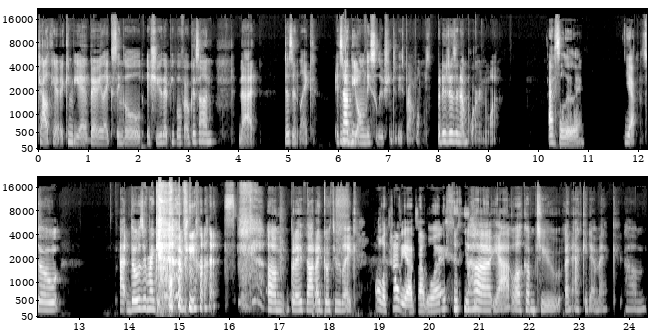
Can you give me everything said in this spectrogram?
childcare can be a very like single issue that people focus on that doesn't like it's not the only solution to these problems but it is an important one. Absolutely, yeah. so uh, those are my caveats. Um but i thought i'd go through like All the caveats the way. uh yeah welcome to an academic um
